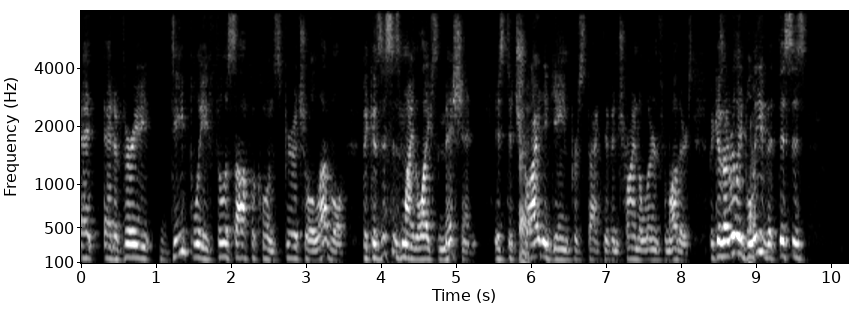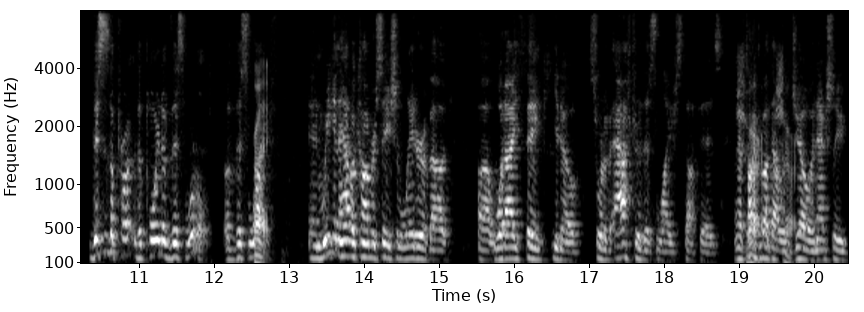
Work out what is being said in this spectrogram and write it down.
at, at a very deeply philosophical and spiritual level because this is my life's mission is to try to gain perspective and trying to learn from others because i really believe that this is this is the pro- the point of this world of this Right. life and we can have a conversation later about uh, what I think you know sort of after this life stuff is and I've talked about that with. Joe and actually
